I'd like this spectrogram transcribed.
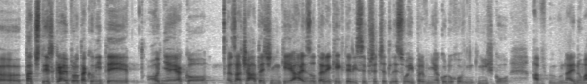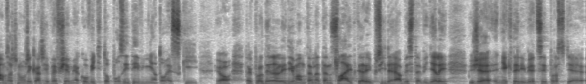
Uh, ta čtyřka je pro takový ty hodně jako začátečníky a ezoteriky, kteří si přečetli svoji první jako duchovní knížku a najednou vám začnou říkat, že ve všem jako viď to pozitivní a to hezký. Jo? Tak pro ty lidi mám tenhle ten slide, který přijde, abyste viděli, že některé věci prostě eh,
